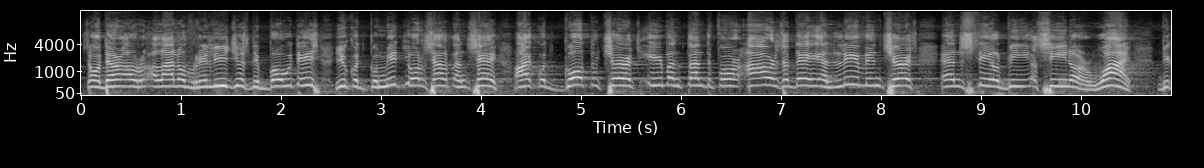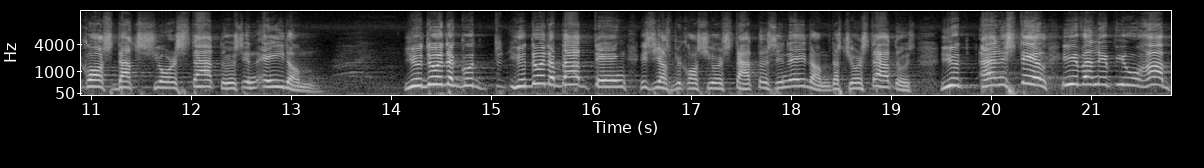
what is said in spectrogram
So there are a lot of religious devotees. You could commit yourself and say, I could go to church even 24 hours a day and live in church and still be a sinner. Why? Because that's your status in Adam. You do the good, you do the bad thing, it's just because your status in Adam. That's your status. You and still, even if you have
